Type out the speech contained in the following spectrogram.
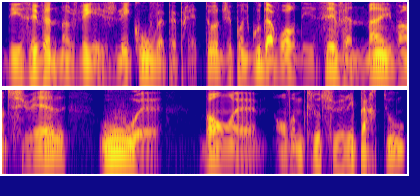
des événements, je les, je les couvre à peu près toutes, j'ai pas le goût d'avoir des événements éventuels où, euh, bon, euh, on va me clôturer partout.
